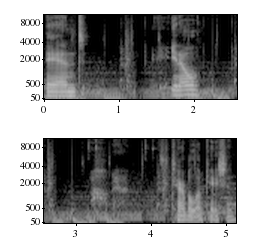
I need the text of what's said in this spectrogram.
And, you know, terrible location.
